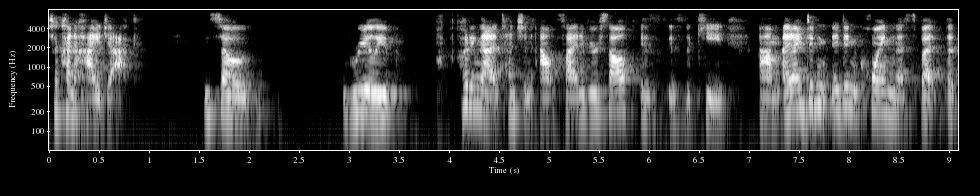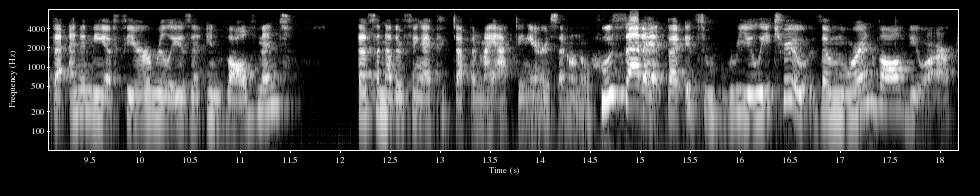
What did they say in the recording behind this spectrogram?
to kind of hijack. And so, really putting that attention outside of yourself is is the key. Um, and I didn't I didn't coin this, but that the enemy of fear really is an involvement that's another thing I picked up in my acting years. I don't know who said it, but it's really true. The more involved you are,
